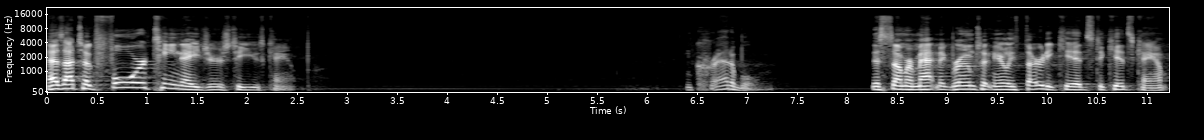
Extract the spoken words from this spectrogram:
as I took four teenagers to youth camp. Incredible. This summer, Matt McBroom took nearly 30 kids to kids' camp.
